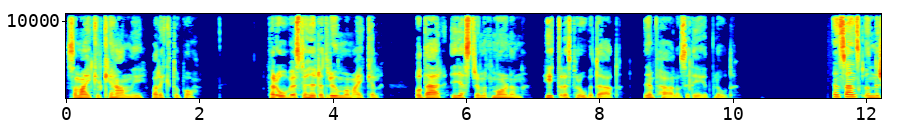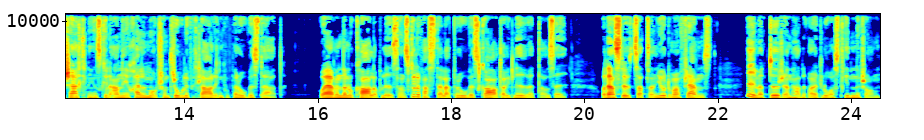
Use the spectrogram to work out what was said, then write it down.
som Michael Kehani var rektor på. Per-Ove ska ha hyrt ett rum av Michael och där, i gästrummet på morgonen, hittades Per-Ove död i en pöl av sitt eget blod. En svensk undersökning skulle ange självmord som trolig förklaring på Per-Oves död. Och även den lokala polisen skulle fastställa att Per-Ove ska ha tagit livet av sig. Och den slutsatsen gjorde man främst i och med att dörren hade varit låst inifrån.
